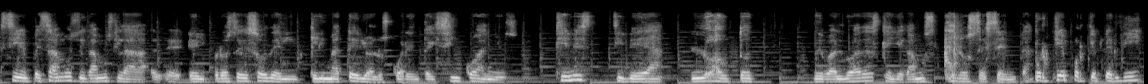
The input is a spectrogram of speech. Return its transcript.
si empezamos, digamos, la, eh, el proceso del climaterio a los 45 años, ¿tienes idea lo autodevaluadas que llegamos a los 60? ¿Por qué? Porque perdí,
